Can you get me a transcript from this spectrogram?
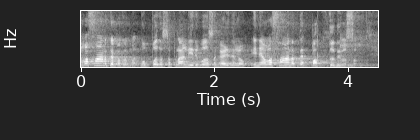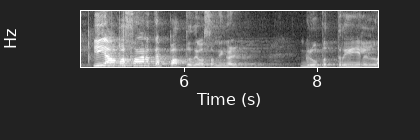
അവസാനത്തെ പത്ത് മുപ്പത് ദിവസം പ്ലാനിൽ ഇരുപത് ദിവസം കഴിഞ്ഞല്ലോ. ഇനി അവസാനത്തെ പത്ത് ദിവസം. ഈ അവസാനത്തെ പത്ത് ദിവസം നിങ്ങൾ ഗ്രൂപ്പ് ത്രീയിലുള്ള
